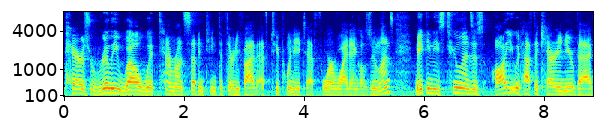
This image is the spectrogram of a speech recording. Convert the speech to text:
pairs really well with Tamron 17 to 35 f2.8 to f4 wide angle zoom lens, making these two lenses all you would have to carry in your bag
